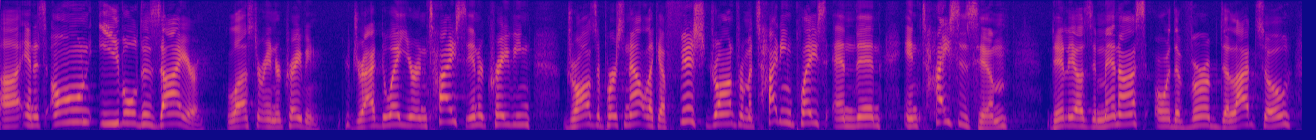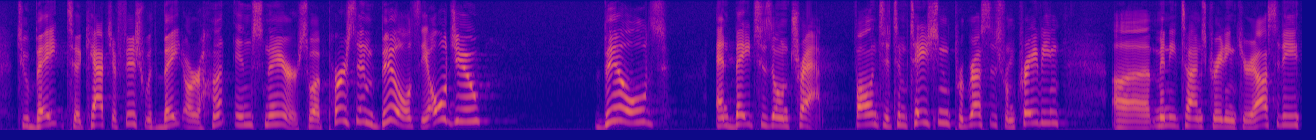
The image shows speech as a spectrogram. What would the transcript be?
uh, and its own evil desire, lust or inner craving. You're dragged away, you're enticed. The inner craving draws a person out like a fish drawn from its hiding place and then entices him deleazomenos, or the verb delazo, to bait, to catch a fish with bait or hunt in snare. So a person builds, the old you builds and baits his own trap. Fall into temptation, progresses from craving, uh, many times creating curiosity,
